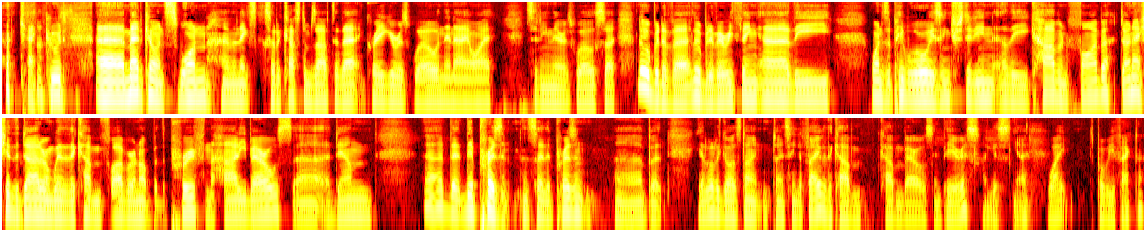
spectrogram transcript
okay, good. Uh, Maddco and Swan, and the next sort of customs after that, Krieger as well, and then AI sitting there as well. So a little bit of a little bit of everything. Uh, the ones that people are always interested in are the carbon fiber. Don't actually have the data on whether they're carbon fiber or not, but the proof and the Hardy barrels uh, are down. Uh, they're, they're present. Let's say they're present. Uh, but yeah, a lot of guys don't don't seem to favour the carbon carbon barrels in PRS. I guess you know weight it's probably a factor.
